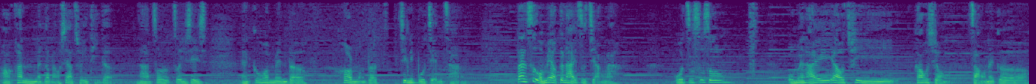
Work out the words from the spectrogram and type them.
哈，看那个脑下垂体的，那做做一些，呃，各方面的荷尔蒙的进一步检查。但是我没有跟孩子讲啦，我只是说，我们还要去高雄找那个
